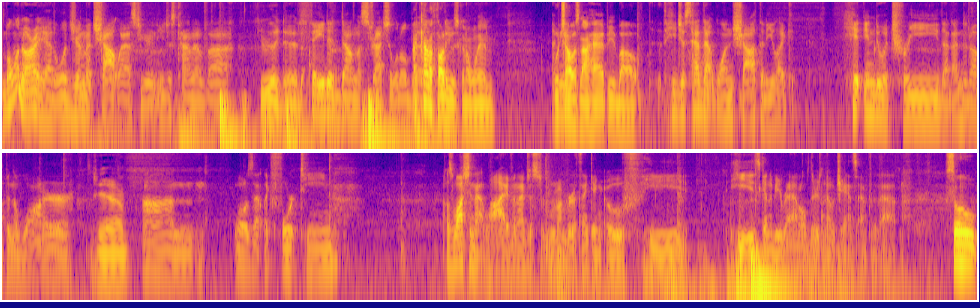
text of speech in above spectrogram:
Molinari had a legitimate shot last year, and he just kind of uh, He really did. faded down the stretch a little bit. I kind of thought he was gonna win, which I was not happy about. he just had that one shot that he like hit into a tree that ended up in the water Yeah. on what was that like 14 i was watching that live and i just remember thinking oof he he is going to be rattled there's no chance after that So,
